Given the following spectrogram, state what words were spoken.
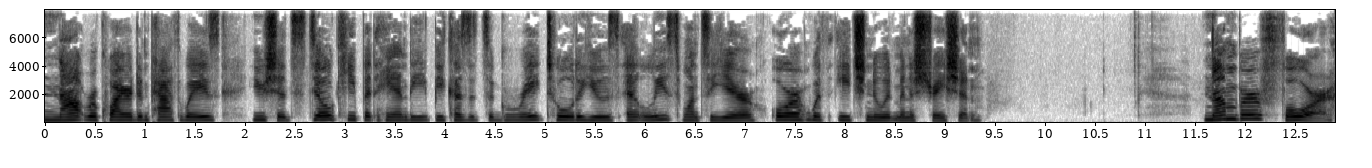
not required in pathways, you should still keep it handy because it's a great tool to use at least once a year or with each new administration. Number four,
